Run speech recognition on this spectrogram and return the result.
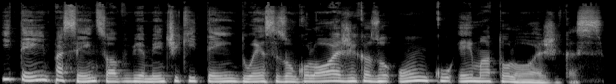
E tem pacientes, obviamente, que têm doenças oncológicas ou oncohematológicas.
